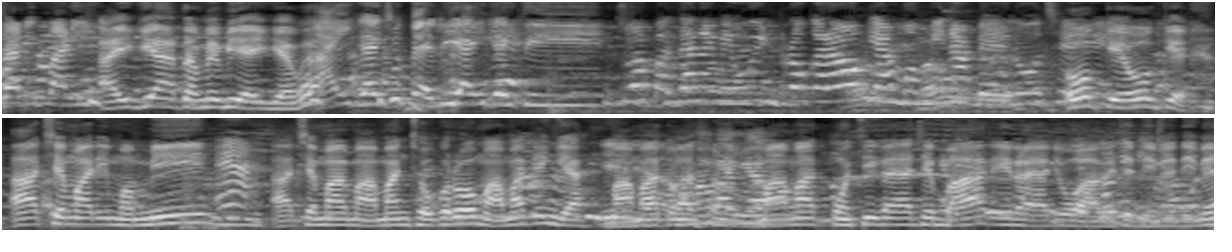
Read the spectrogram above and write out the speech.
જાડી પાડી. આઈ ગયા તમે બી આઈ ગયા બસ. આઈ ગઈ છું પહેલી આઈ ગઈ હતી. જો બધાને એવું ઇન્ટ્રો કરાવો કે આ મમ્મીના બહેનો છે. Okay okay. આ છે મારી મમ્મી આ છે મારા મામાનો છોકરો. મામા કેમ ગયા? મામા તો નથી. મામા પહોંચી ગયા છે બહાર. એ રહ્યા જો આવે છે ધીમે ધીમે.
